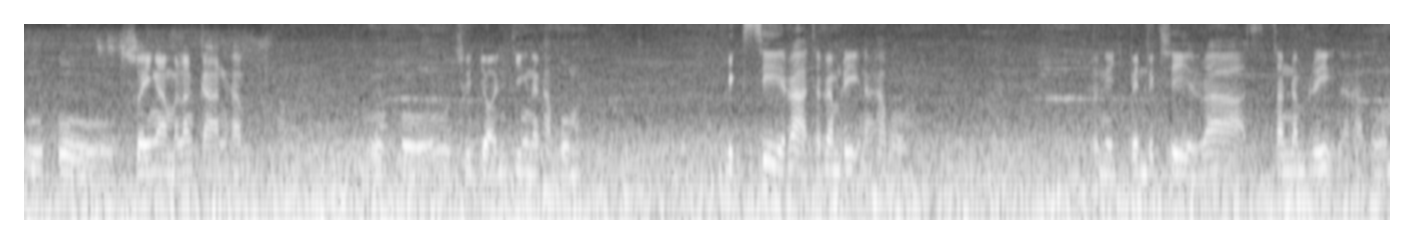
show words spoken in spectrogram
โอ้โหสวยงามอลังการครับ โอ้โหสุดยอดจริงๆนะครับผมบิ๊กซี่ราชดำรินะครับผม ตัวนี้จะเป็นบิ๊กซี่ราชดำรินะครับผม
